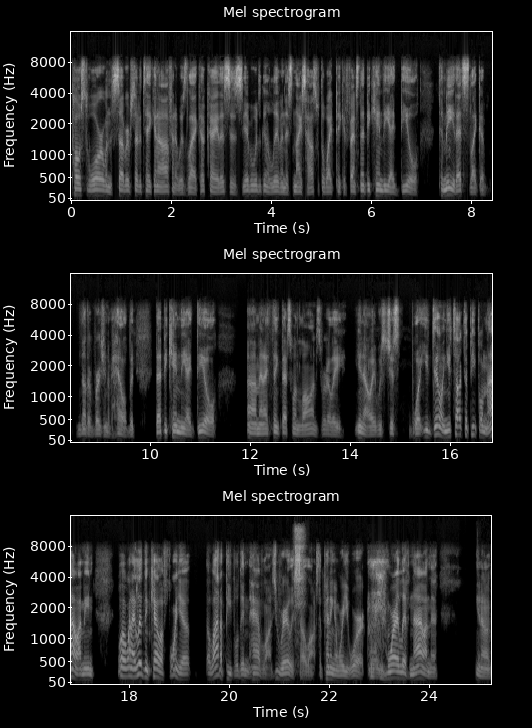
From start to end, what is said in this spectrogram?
post-war, when the suburbs started taking off, and it was like, okay, this is everyone's going to live in this nice house with the white picket fence. And that became the ideal. To me, that's like a, another version of hell, but that became the ideal. Um, and I think that's when lawns really, you know, it was just what you do. And you talk to people now. I mean, well, when I lived in California, a lot of people didn't have lawns. You rarely saw lawns, depending on where you were. where I live now in the, you know,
